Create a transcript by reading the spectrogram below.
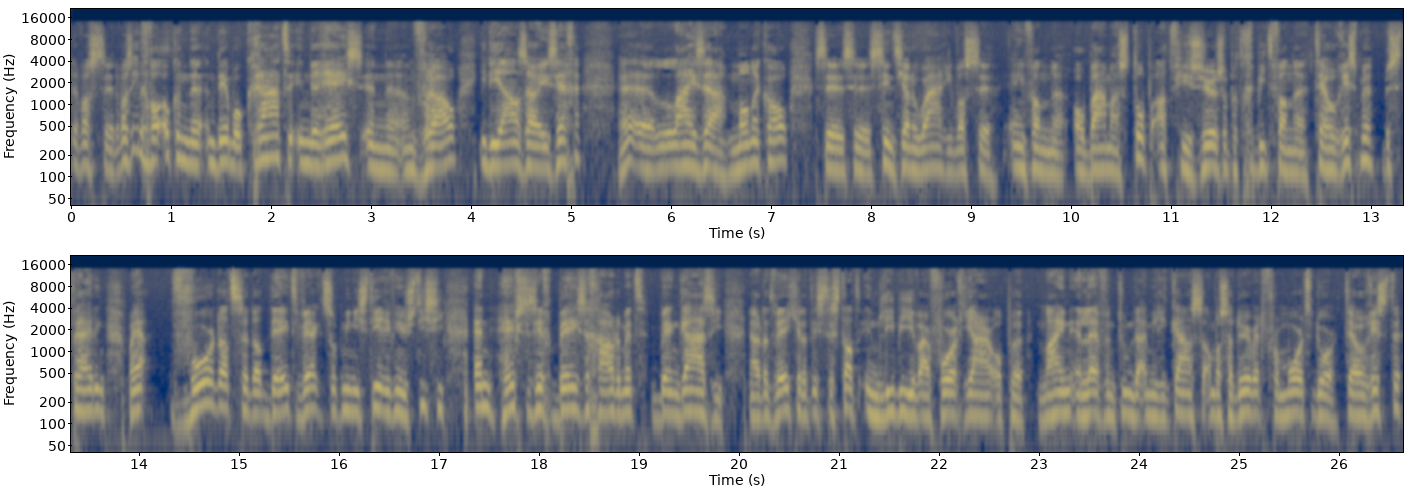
Er was, eh, er was in ieder geval ook een, eh, een democrate in de race, een, eh, een vrouw. Ideaal zou je zeggen. Hè, Liza Monaco. Ze, ze, sinds januari was ze een van Obama's topadviseurs op het gebied van terrorismebestrijding. Maar ja, Voordat ze dat deed, werkte ze op het ministerie van Justitie en heeft ze zich bezig gehouden met Benghazi. Nou, dat weet je, dat is de stad in Libië waar vorig jaar op eh, 9-11 toen de Amerikaanse ambassadeur werd vermoord door terroristen.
